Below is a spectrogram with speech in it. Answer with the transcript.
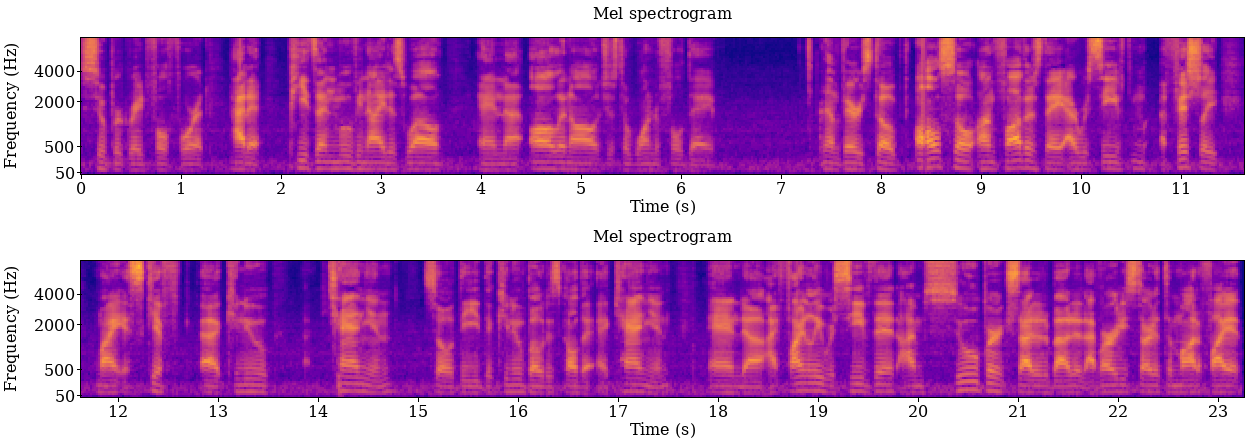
super grateful for it. Had a pizza and movie night as well, and uh, all in all, just a wonderful day. And I'm very stoked. Also, on Father's Day, I received officially my Skiff uh, canoe canyon. So the, the canoe boat is called a, a canyon and uh, I finally received it. I'm super excited about it. I've already started to modify it.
